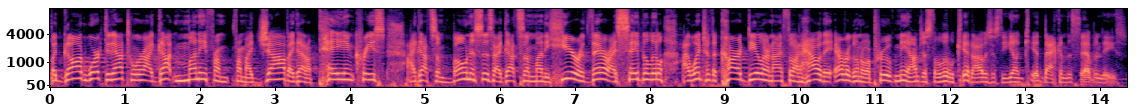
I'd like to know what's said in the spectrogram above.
But God worked it out to where I got money from, from my job. I got a pay increase. I got some bonuses. I got some money here or there. I saved a little. I went to the car dealer and I thought, how are they ever going to approve me? I'm just a little kid. I was just a young kid back in the 70s.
